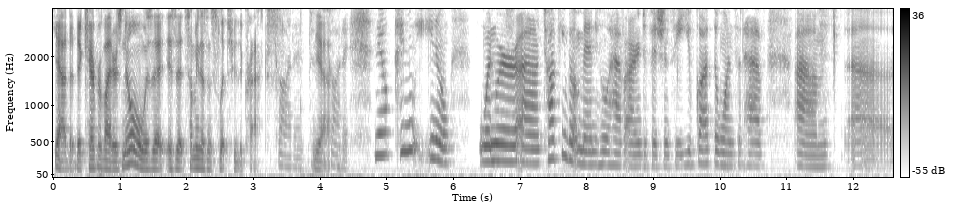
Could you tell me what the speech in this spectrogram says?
yeah, that the care providers know is that is that something doesn't slip through the cracks. Got it. Yeah. Got it. Now, can we, you know, when we're uh, talking about men who have iron deficiency, you've got the ones that have um, uh,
